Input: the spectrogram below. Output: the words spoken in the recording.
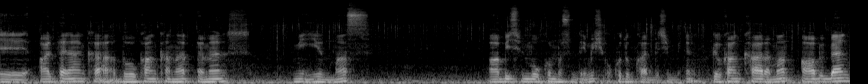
Ee, Alperen K, Doğukan Kanar, Ömer Mih. Abi ismimi okur musun demiş. Okudum kardeşim benim. Gökhan Kahraman. Abi ben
